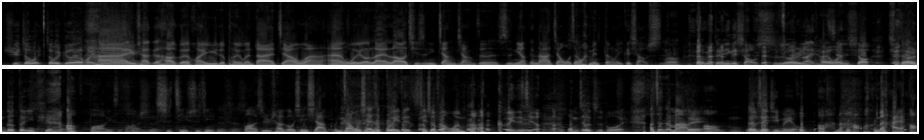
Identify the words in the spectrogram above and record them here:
徐哲伟，哲伟哥，欢迎！嗨，玉超哥好，各位欢迎宇的朋友们，大家晚安，我又来喽。其实你这样讲真的是，嗯、你要跟大家讲，我在外面等了一个小时啊，外面等一个小时而已，开玩笑，其他人都等一天了。哦，不好意思，不好意思，失敬失敬，不好意思，玉超哥，我先下。你知道我现在是跪着接受访问吗？跪着接受。我们这有直播哎，啊，真的吗？对，哦，嗯，但这一集没有。我啊，那好，那还好，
